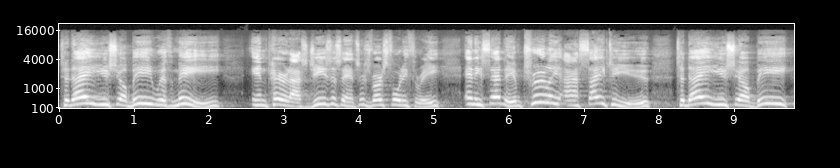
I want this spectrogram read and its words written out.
today you shall be with me in paradise. Jesus answers, verse 43, and he said to him, Truly I say to you, today you shall be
